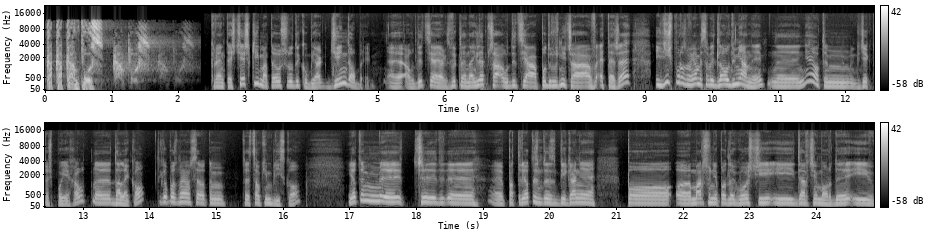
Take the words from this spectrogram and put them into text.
Campus. Campus. Kręte ścieżki, Mateusz Rudy-Kubiak. Dzień dobry. E, audycja, jak zwykle, najlepsza audycja podróżnicza w eterze. I dziś porozmawiamy sobie dla odmiany, e, nie o tym, gdzie ktoś pojechał e, daleko, tylko porozmawiamy sobie o tym, co jest całkiem blisko. I o tym, e, czy e, e, patriotyzm to jest bieganie po e, Marszu Niepodległości i darcie mordy i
